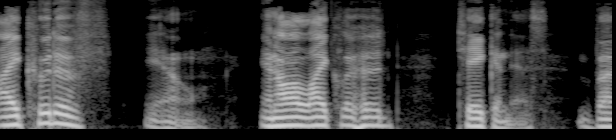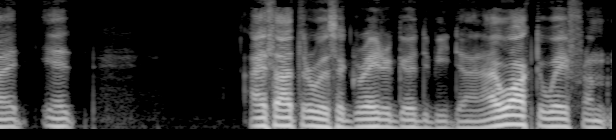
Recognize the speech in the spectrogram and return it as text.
I could have, you know, in all likelihood, taken this, but it. I thought there was a greater good to be done. I walked away from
